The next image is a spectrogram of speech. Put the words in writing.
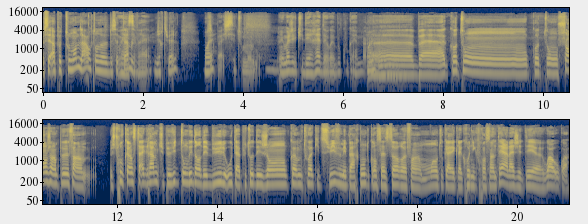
C'est un peu tout le monde là autour de de cette Ouais, table c'est vrai. virtuelle? Je Ouais. sais pas si c'est tout le monde. Mais moi, j'ai vécu des raids, ouais, beaucoup quand même. Euh, bah, quand on quand on change un peu, enfin, je trouve qu'Instagram, tu peux vite tomber dans des bulles où tu as plutôt des gens comme toi qui te suivent, mais par contre, quand ça sort, enfin, moi en tout cas avec la chronique France Inter, là, j'étais euh, waouh quoi.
